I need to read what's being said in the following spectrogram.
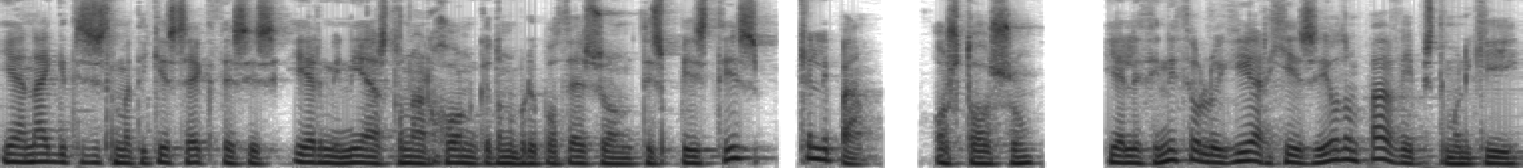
η ανάγκη της συστηματικής έκθεσης ή ερμηνεία των αρχών και των προποθέσεων της πίστης κλπ. Ωστόσο, η αληθινή θεολογία αρχίζει όταν πάβει η επιστημονική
